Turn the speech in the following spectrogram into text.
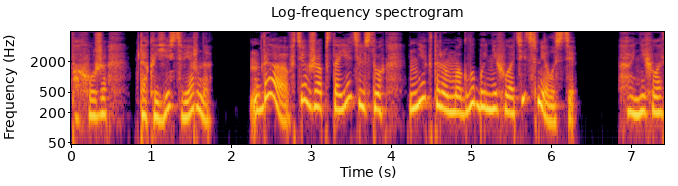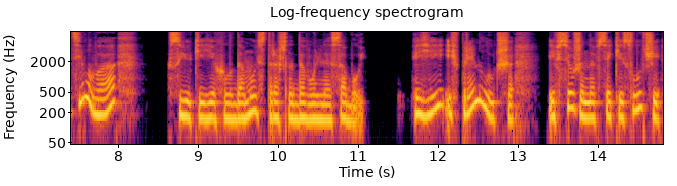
«Похоже, так и есть, верно?» «Да, в тех же обстоятельствах некоторым могло бы не хватить смелости». «Не хватило бы, а?» Сьюки ехала домой, страшно довольная собой. Ей и впрямь лучше, и все же на всякий случай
